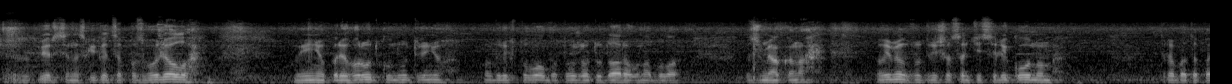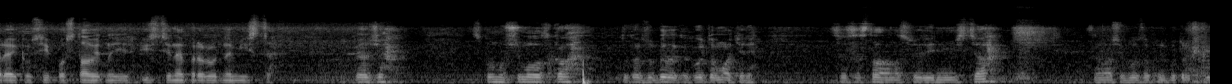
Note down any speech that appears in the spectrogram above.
Через отверстие, наскільки це дозволяло. Вийняв перегородку внутрішню, одрихтував, бо теж від удару вона була зжмякана. Вимів внутрі ще з антисиліконом. Треба тепер як всі поставити на істинне природне місце. Опять же, з допомогою молотка, тільки зубили какой-то матері. Це все стало на свої рідні місця. Це наче було запнути, бо трошки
